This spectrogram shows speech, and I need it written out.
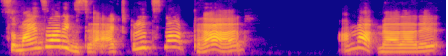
So mine's not exact, but it's not bad. I'm not mad at it.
